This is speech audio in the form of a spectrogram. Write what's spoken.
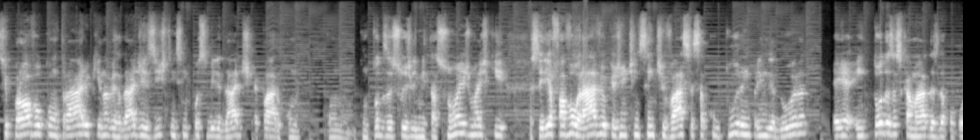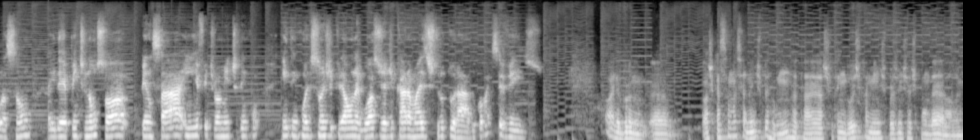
se prova o contrário, que na verdade existem sim possibilidades, é claro, com, com, com todas as suas limitações, mas que seria favorável que a gente incentivasse essa cultura empreendedora é, em todas as camadas da população e de repente não só pensar em efetivamente quem, quem tem condições de criar um negócio já de cara mais estruturado. Como é que você vê isso? Olha, Bruno, é, acho que essa é uma excelente pergunta, tá? Eu acho que tem dois caminhos para a gente responder ela.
